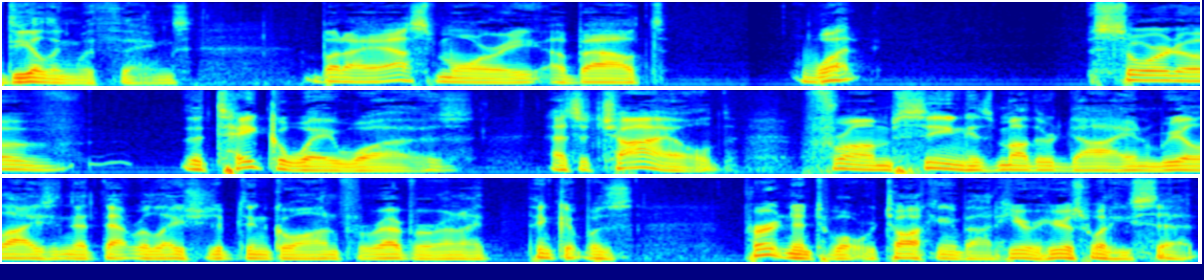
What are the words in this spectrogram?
dealing with things. But I asked Morrie about what sort of the takeaway was as a child from seeing his mother die and realizing that that relationship didn't go on forever. And I think it was pertinent to what we're talking about here. Here's what he said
